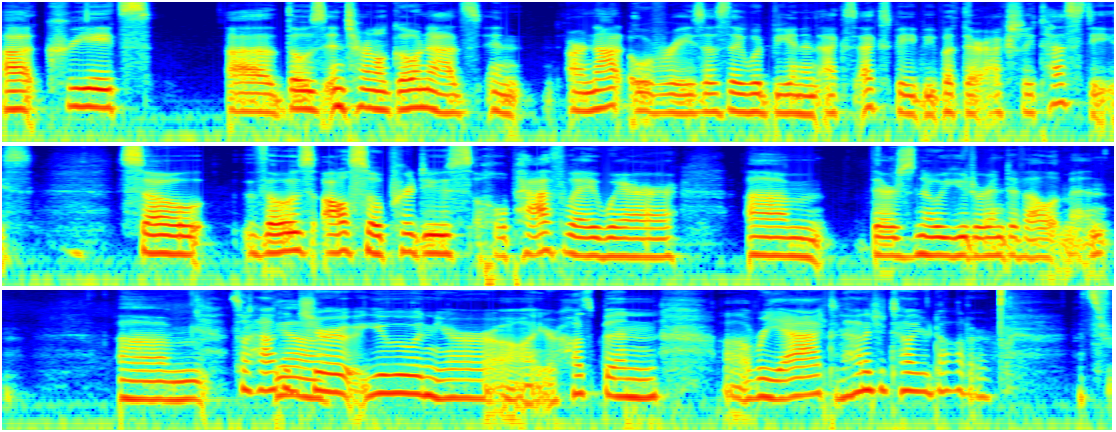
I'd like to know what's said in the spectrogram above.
uh, creates uh, those internal gonads in, are not ovaries as they would be in an XX baby, but they're actually testes. So those also produce a whole pathway where um, there's no uterine development. Um, so how yeah. did your you and your uh, your husband uh, react, and how did you tell your daughter? That's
